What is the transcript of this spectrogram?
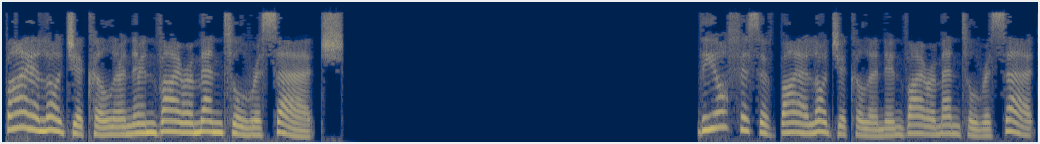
Biological and environmental research The Office of Biological and Environmental Research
